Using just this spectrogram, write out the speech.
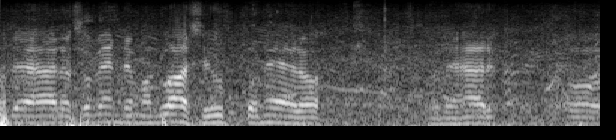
Och det här, och så vänder man glaset upp och ner och, och det här och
